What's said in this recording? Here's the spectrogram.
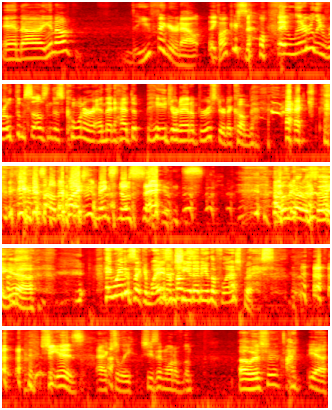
and uh, you know, you figure it out. Like- Fuck yourself. They literally wrote themselves in this corner and then had to pay Jordana Brewster to come back because otherwise it makes no sense. I was going to say, yeah. Hey, wait a second. Why isn't she in any of the flashbacks? She is actually. She's in one of them. Oh, is she? Yeah.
